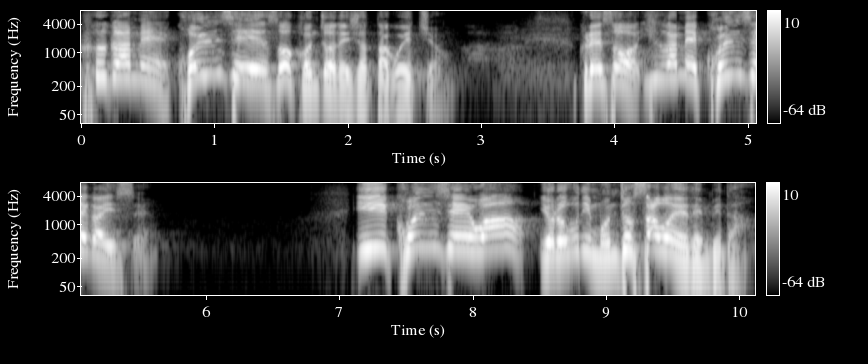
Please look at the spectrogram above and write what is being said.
흑암의 권세에서 건져내셨다고 했죠. 그래서 흑암의 권세가 있어요. 이 권세와 여러분이 먼저 싸워야 됩니다.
